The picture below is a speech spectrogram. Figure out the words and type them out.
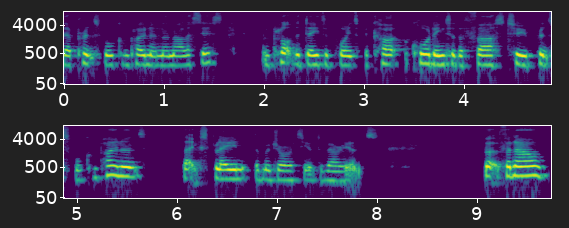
their principal component analysis and plot the data points according to the first two principal components that explain the majority of the variance. But for now,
